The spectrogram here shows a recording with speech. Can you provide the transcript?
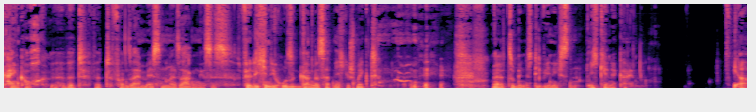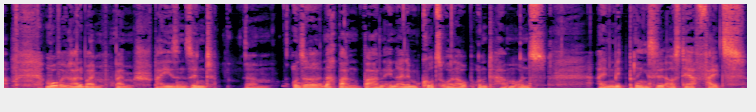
Kein Koch äh, wird, wird von seinem Essen mal sagen, es ist völlig in die Hose gegangen, es hat nicht geschmeckt. ja, zumindest die wenigsten. Ich kenne keinen. Ja, wo wir gerade beim, beim Speisen sind, ähm, unsere Nachbarn waren in einem Kurzurlaub und haben uns ein Mitbringsel aus der Pfalz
